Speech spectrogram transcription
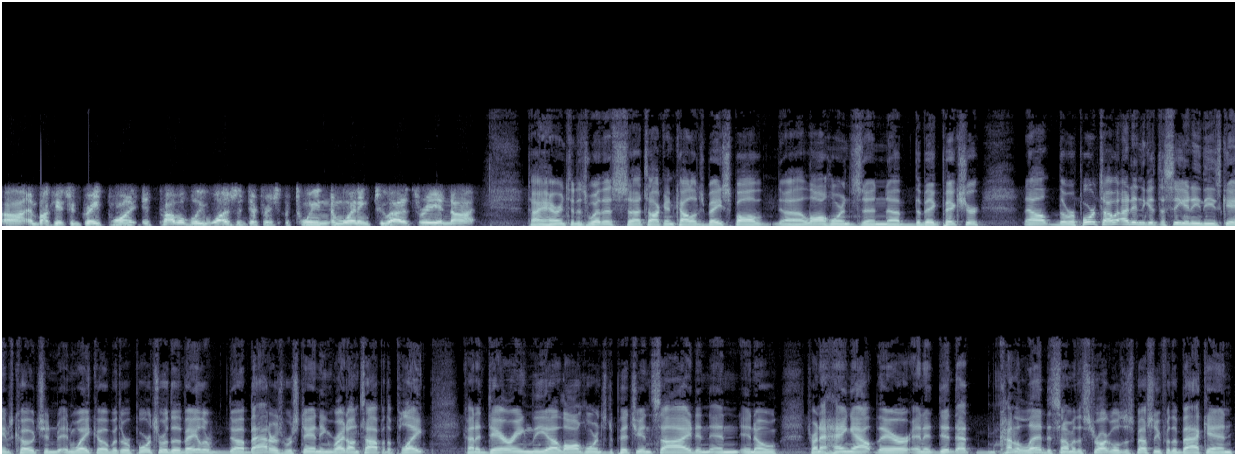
Uh, and Bucky, it's a great point. It probably was the difference between them winning two out of three and not. Ty Harrington is with us, uh, talking college baseball, uh, Longhorns, and uh, the big picture. Now, the reports, I, I, didn't get to see any of these games, Coach, in, in Waco, but the reports were the Baylor uh, batters were standing right on top of the plate, kind of daring the uh, Longhorns to pitch inside and, and, you know, trying to hang out there. And it did that kind of led to some of the struggles, especially for the back end.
